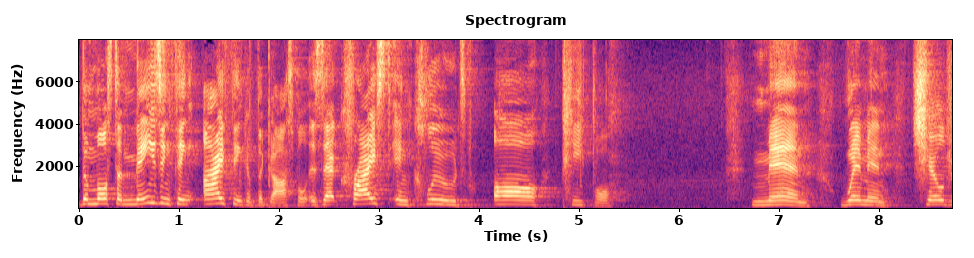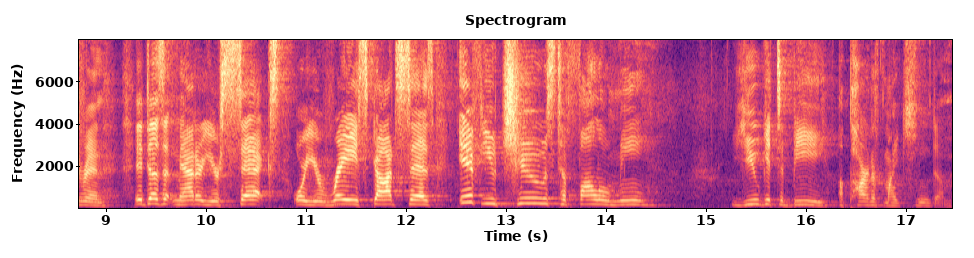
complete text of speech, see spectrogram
the most amazing thing I think of the gospel is that Christ includes all people. Men, women, children. It doesn't matter your sex or your race. God says, if you choose to follow me, you get to be a part of my kingdom.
